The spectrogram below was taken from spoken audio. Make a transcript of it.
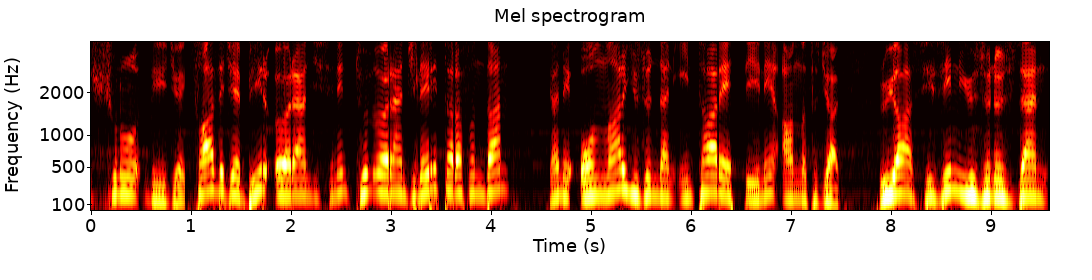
şunu diyecek. Sadece bir öğrencisinin tüm öğrencileri tarafından yani onlar yüzünden intihar ettiğini anlatacak. Rüya sizin yüzünüzden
